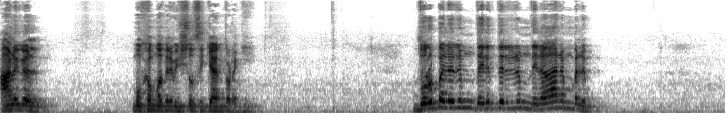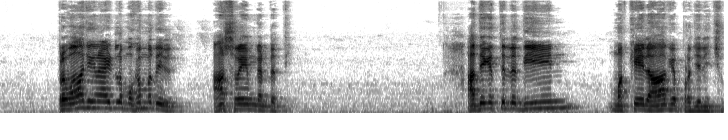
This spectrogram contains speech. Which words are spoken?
ആളുകൾ മുഹമ്മദിനെ വിശ്വസിക്കാൻ തുടങ്ങി. ദുർബലരും ദരിദ്രരും നിരാലംബലും പ്രവാചകനായിട്ടുള്ള മുഹമ്മദിൽ ആശ്രയം കണ്ടെത്തി. അദ്ദേഹത്തിന്റെ ദീൻ മക്കയിലാകെ പ്രചരിച്ചു.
